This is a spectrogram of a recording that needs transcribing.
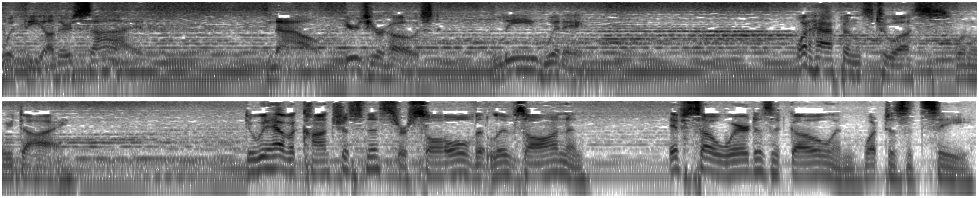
with the other side. Now, here's your host, Lee Witting. What happens to us when we die? Do we have a consciousness or soul that lives on? And if so, where does it go and what does it see?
